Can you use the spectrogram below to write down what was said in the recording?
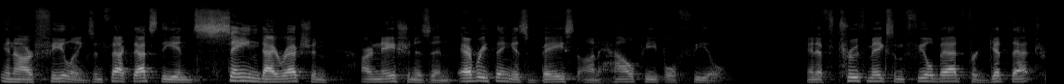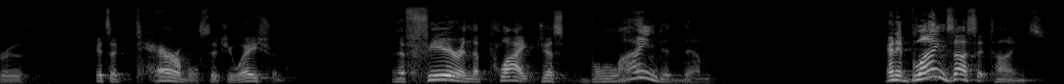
in our feelings. In fact, that's the insane direction our nation is in. Everything is based on how people feel. And if truth makes them feel bad, forget that truth. It's a terrible situation. And the fear and the plight just blinded them. And it blinds us at times.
